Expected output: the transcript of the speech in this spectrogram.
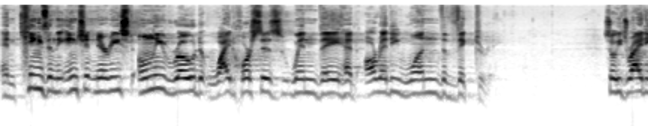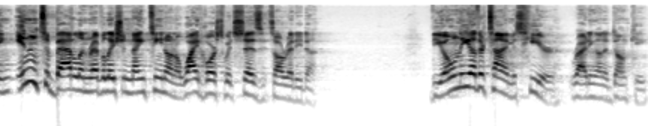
And kings in the ancient Near East only rode white horses when they had already won the victory. So he's riding into battle in Revelation 19 on a white horse, which says it's already done. The only other time is here, riding on a donkey,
